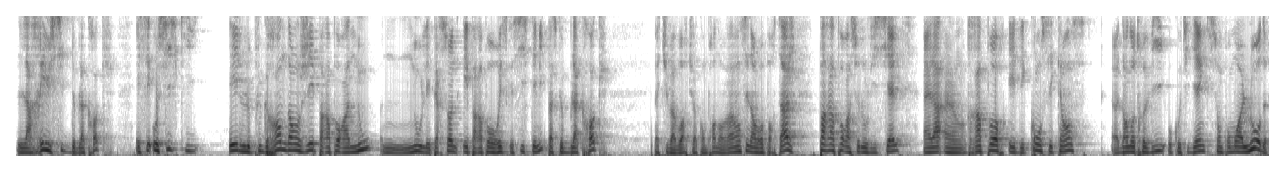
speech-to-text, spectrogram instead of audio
la réussite de BlackRock, et c'est aussi ce qui est le plus grand danger par rapport à nous, nous les personnes, et par rapport au risque systémique, parce que BlackRock, ben, tu vas voir, tu vas comprendre, on va avancer dans le reportage, par rapport à ce logiciel, elle a un rapport et des conséquences euh, dans notre vie au quotidien qui sont pour moi lourdes.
